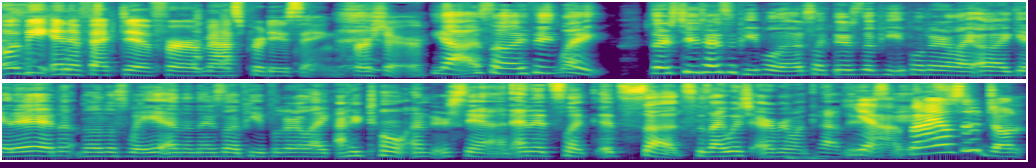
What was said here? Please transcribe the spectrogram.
that would be ineffective for mass producing for sure. Yeah, so I think like there's two types of people though. It's like there's the people that are like, oh, I get it, and they'll just wait, and then there's the people that are like, I don't understand, and it's like it sucks because I wish everyone could have Yeah, but I also don't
